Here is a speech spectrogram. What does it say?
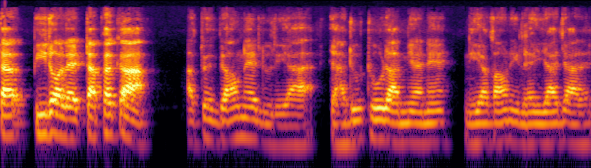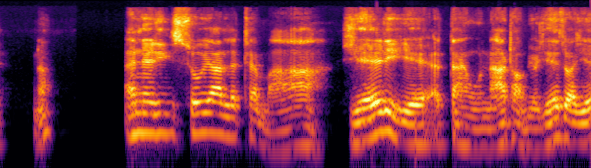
တာတပ်ပြီးတော့လဲတပ်ဘက်ကအသွင်ပြောင်းတဲ့လူတွေကယာဒူးတိုးတာမြန်တယ်နေရာကောင်းတွေလည်းရကြတယ်နော် NLD ဆိုရလက်ထက်မှာရဲတွေရဲ့အတန်ကိုနားထောင်ပြီးတော့ရဲဆိုတာရဲ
